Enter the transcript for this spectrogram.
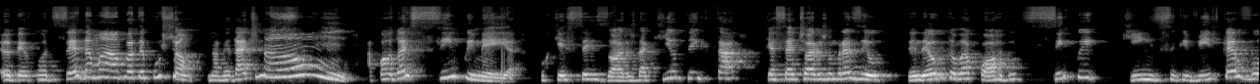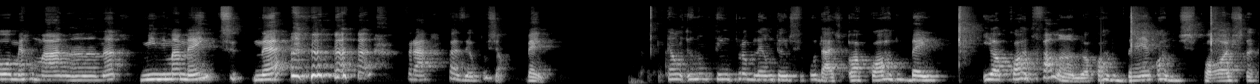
eu tenho acordo seis da manhã para ter puxão. Na verdade, não. Acordo às cinco e meia, porque seis horas daqui eu tenho que estar, tá, que é sete horas no Brasil, entendeu? Então eu acordo cinco e 15, 5 e 20, que eu vou me arrumar nanana, minimamente, né? para fazer o puxão. Bem, então eu não tenho problema, não tenho dificuldade. Eu acordo bem e eu acordo falando, eu acordo bem, acordo disposta.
